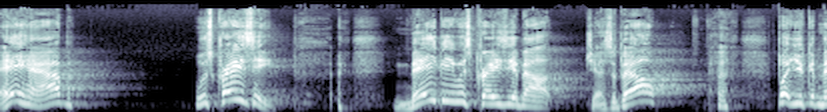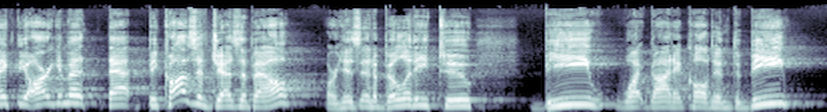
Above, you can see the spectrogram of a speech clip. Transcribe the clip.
Ahab was crazy. Maybe he was crazy about Jezebel, but you could make the argument that because of Jezebel or his inability to be what God had called him to be,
